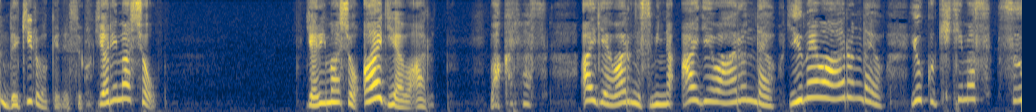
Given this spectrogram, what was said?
然できるわけですよ。やりましょう。やりましょう。アイディアはある。わかります。アイディアはあるんです。みんなアイディアはあるんだよ。夢はあるんだよ。よく聞きます。すっ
